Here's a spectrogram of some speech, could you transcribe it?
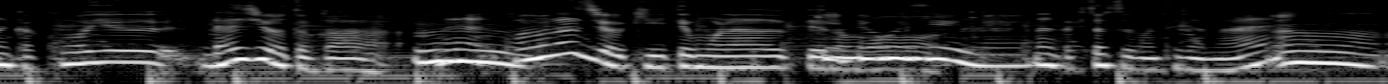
なんかこういうラジオとかね、うん。このラジオ聞いてもらうっていう聞いてのもほしいね。なんか一つの手じゃない、うん。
